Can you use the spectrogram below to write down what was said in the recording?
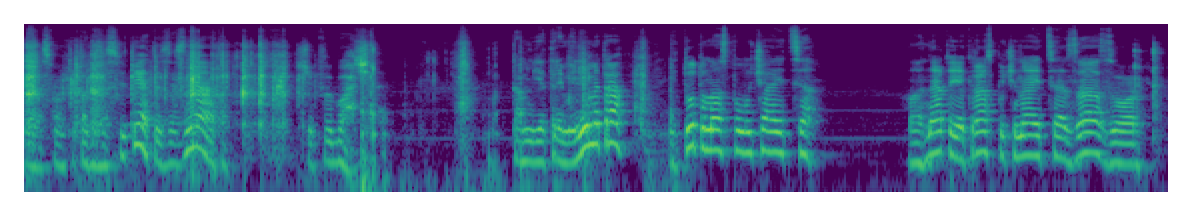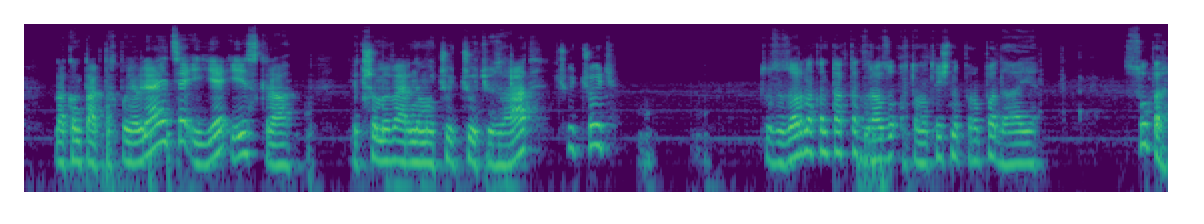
Зараз вам тут так засвітити, зазняти, щоб ви бачили. Там є 3 мм. І тут у нас виходить магнето якраз починається зазор. На контактах появляється і є іскра. Якщо ми вернемо чуть-чуть назад, чуть-чуть, то зазор на контактах зразу автоматично пропадає. Супер.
